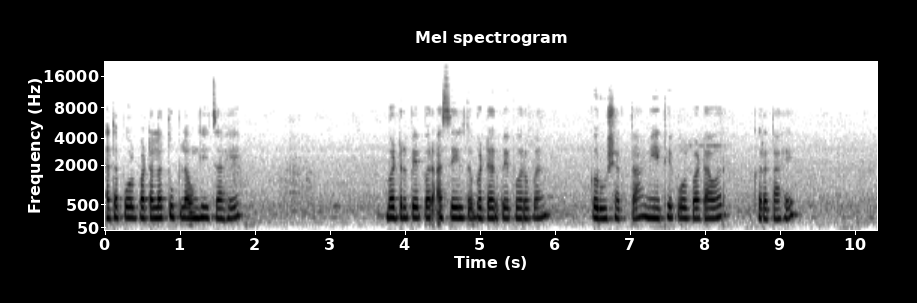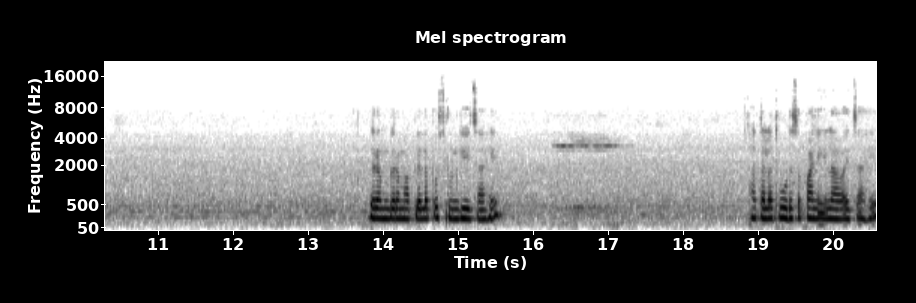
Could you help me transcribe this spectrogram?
आता पोळपाटाला तूप लावून घ्यायचं आहे. बटर पेपर असेल तर बटर पेपर पण करू शकता. मी इथे पोळपाटावर करत आहे. गरम गरम आपल्याला पसरून घ्यायचं आहे. हाताला थोडंसं पाणी लावायचं आहे.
